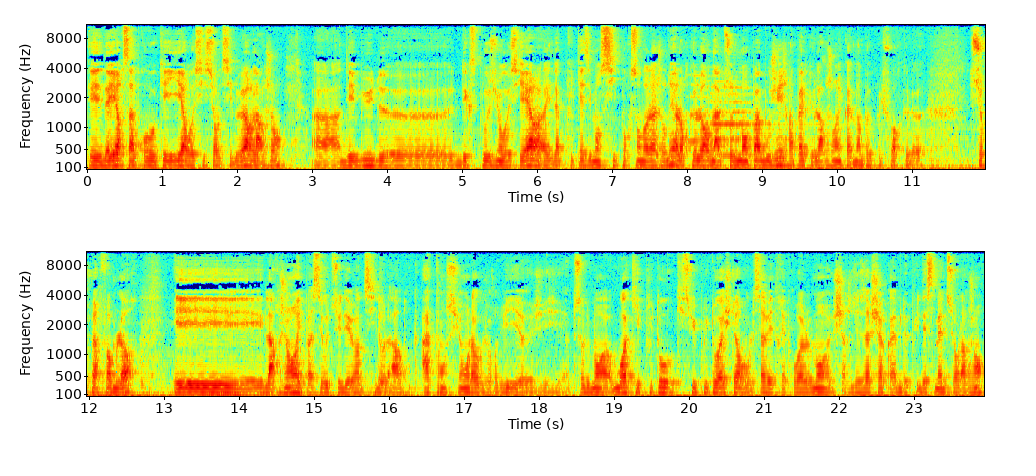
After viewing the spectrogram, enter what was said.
Et d'ailleurs, ça a provoqué hier aussi sur le silver, l'argent, un début d'explosion haussière. Il a pris quasiment 6% dans la journée, alors que l'or n'a absolument pas bougé. Je rappelle que l'argent est quand même un peu plus fort que le surperforme l'or. Et l'argent est passé au-dessus des 26 dollars. Donc attention là aujourd'hui, euh, j'ai absolument moi qui est plutôt qui suis plutôt acheteur, vous le savez très probablement, je cherche des achats quand même depuis des semaines sur l'argent.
